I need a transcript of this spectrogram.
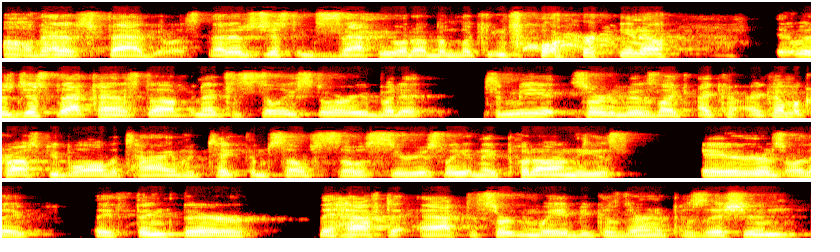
Oh, that is fabulous. That is just exactly what I've been looking for. you know, it was just that kind of stuff. And it's a silly story, but it, to me, it sort of is like I, I come across people all the time who take themselves so seriously and they put on these airs or they they think they're they have to act a certain way because they're in a position.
